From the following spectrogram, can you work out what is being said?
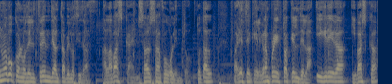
nuevo con lo del tren de alta velocidad, a la vasca en salsa a fuego lento. Total, parece que el gran proyecto aquel de la Y y vasca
